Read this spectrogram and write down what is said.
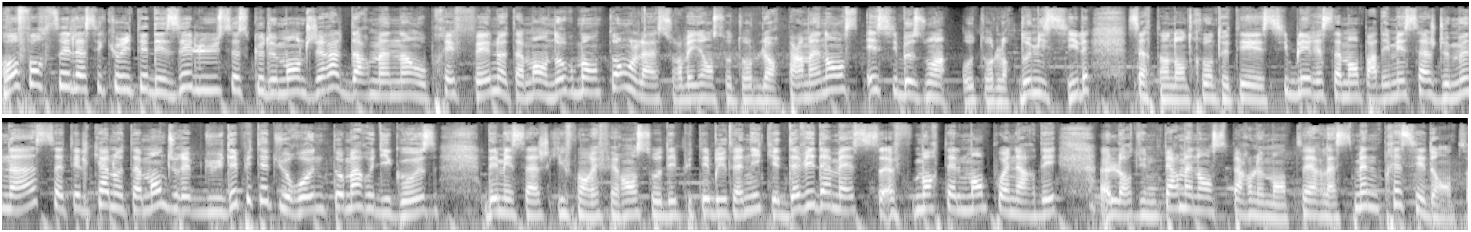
Renforcer la sécurité des élus, c'est ce que demande Gérald Darmanin au préfet, notamment en augmentant la surveillance autour de leur permanence et si besoin autour de leur domicile. Certains d'entre eux ont été ciblés récemment par des messages de menaces. C'était le cas notamment du, député du Rhône, Thomas Rudigoz. Des messages qui font référence au député britannique David Ames, mortellement poignardé euh, lors d'une permanence parlementaire la semaine précédente.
